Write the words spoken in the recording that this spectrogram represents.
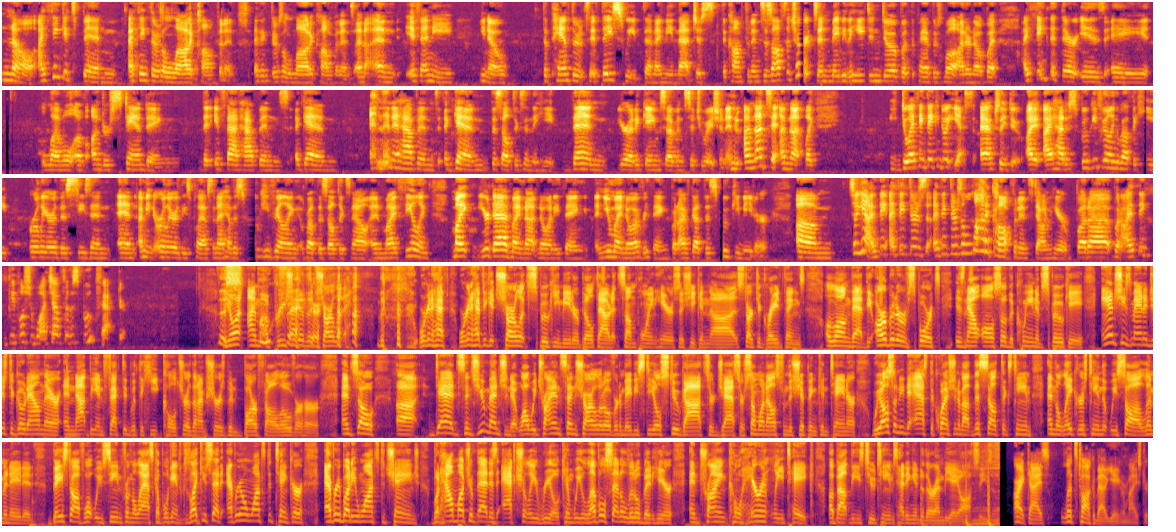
No, I think it's been. I think there's a lot of confidence. I think there's a lot of confidence, and and if any, you know, the Panthers, if they sweep, then I mean that just the confidence is off the charts, and maybe the Heat didn't do it, but the Panthers, well, I don't know, but I think that there is a level of understanding that if that happens again, and then it happens again, the Celtics and the Heat, then you're at a game seven situation. And I'm not saying I'm not like do I think they can do it? Yes, I actually do. I, I had a spooky feeling about the Heat earlier this season, and I mean earlier these playoffs, and I have a spooky feeling about the Celtics now. And my feeling, Mike, your dad might not know anything, and you might know everything, but I've got this spooky meter. Um, so yeah, I think I think there's I think there's a lot of confidence down here, but uh, but I think people should watch out for the spook factor. The you know what? I'm appreciative factor. that Charlotte. we're gonna have we're gonna have to get Charlotte's spooky meter built out at some point here so she can uh, start to grade things along that. The arbiter of sports is now also the queen of spooky, and she's manages to go down there and not be infected with the heat culture that I'm sure has been barfed all over her. And so uh, Dad, since you mentioned it, while we try and send Charlotte over to maybe steal Stugotz or Jess or someone else from the shipping container, we also need to ask the question about this Celtics team and the Lakers team that we saw eliminated based off what we've seen from the last couple of games. Because, like you said, everyone wants to tinker, everybody wants to change, but how much of that is actually real? Can we level set a little bit here and try and coherently take about these two teams heading into their NBA offseason? All right, guys, let's talk about Jägermeister.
